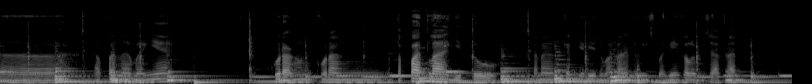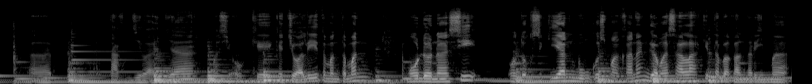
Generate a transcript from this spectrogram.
uh, apa namanya kurang kurang tepat lah gitu. Karena nanti kan jadi makanan dan sebagainya. Kalau misalkan uh, takjil aja masih oke. Okay. kecuali teman-teman mau donasi untuk sekian bungkus makanan gak masalah. Kita bakal nerima.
